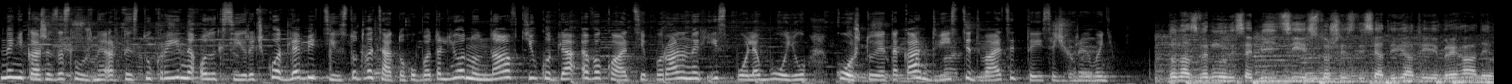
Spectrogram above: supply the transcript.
Нині каже заслужений артист України Олексій Ричко для бійців 120-го батальйону на автівку для евакуації поранених із поля бою. Коштує така 220 тисяч гривень. До нас звернулися бійці 169-ї бригади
